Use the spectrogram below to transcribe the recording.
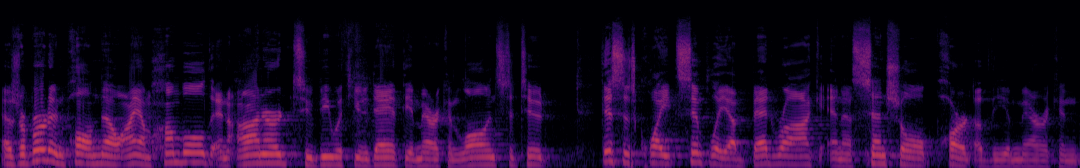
As Roberta and Paul know, I am humbled and honored to be with you today at the American Law Institute. This is quite simply a bedrock and essential part of the American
